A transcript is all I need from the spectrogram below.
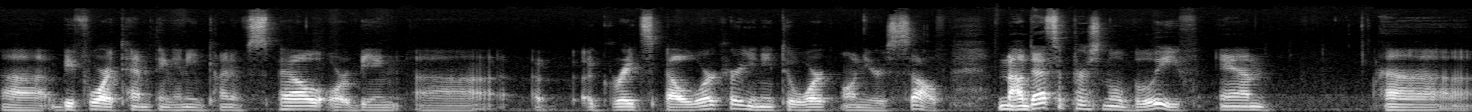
uh, before attempting any kind of spell or being uh, a, a, great spell worker, you need to work on yourself. Now that's a personal belief, and uh,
